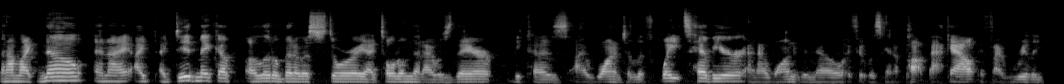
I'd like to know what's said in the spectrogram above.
and I'm like, no. And I, I, I did make up a little bit of a story. I told them that I was there because I wanted to lift weights heavier and I wanted to know if it was going to pop back out if I really,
